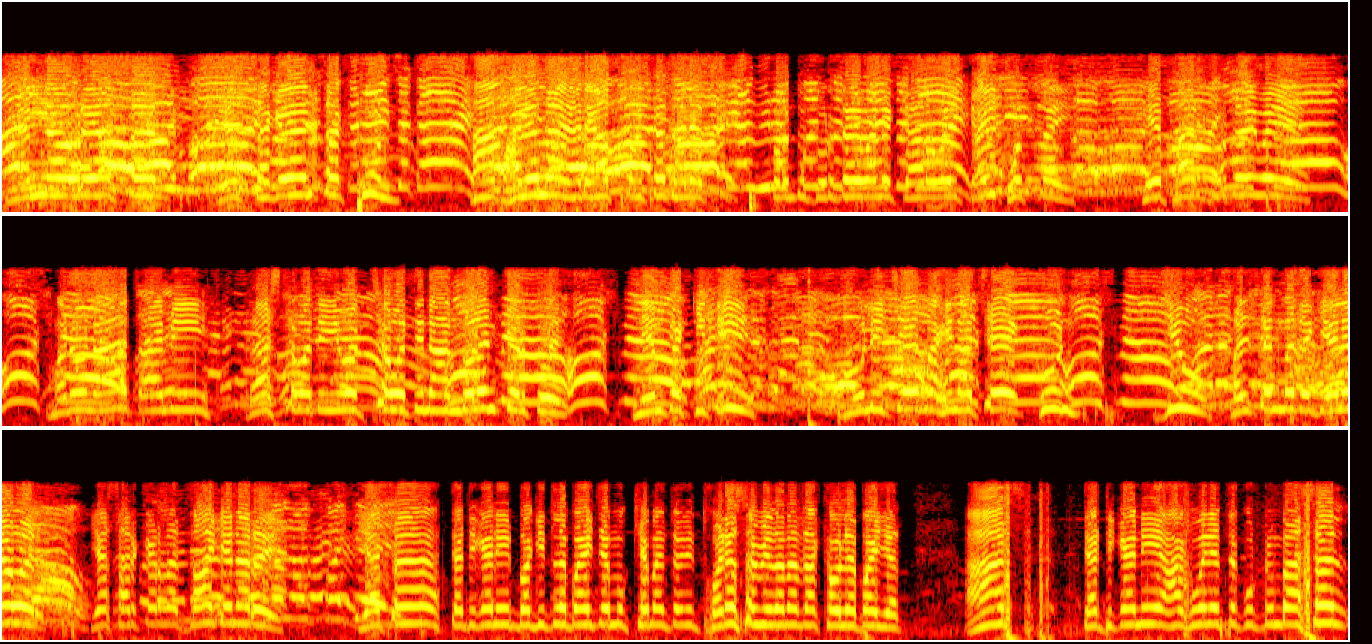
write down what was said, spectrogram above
नन्नावरे असल या सगळ्यांचा खून हा झालेला आहे. आणि आत्महत्या झाल्या परंतु दुर्दैवाने कारवाई काहीच होत नाही. हे फार दुर्दैव आहे. म्हणून आज आम्ही राष्ट्रवादी युवकच्या वतीनं आंदोलन करतोय. नेमकं किती मुलीचे महिलाचे खून जीव फलटणमध्ये गेल्यावर या सरकारला जाग येणार आहे. याचं त्या ठिकाणी बघितलं पाहिजे मुख्यमंत्र्यांनी थोड्या संविधानात दाखवल्या पाहिजेत. आज त्या ठिकाणी आगवण्याचं कुटुंब असेल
